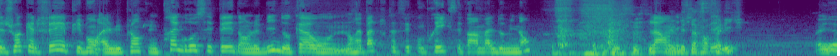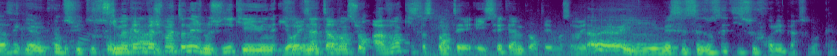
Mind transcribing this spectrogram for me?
le choix qu'elle fait, et puis bon, elle lui plante une très grosse épée dans le bide au cas où on n'aurait pas tout à fait compris que c'est pas un mal dominant. Là, on est métaphores fixé. Ouais, il y a c'est qu'il y a le plan suit tout Ce qui m'a quand même vachement étonné, je me suis dit qu'il y, a eu une- il y aurait une intervention avant qu'il se fasse planter. Et il se fait quand même planter. Moi, ça m'a Ah étonné. ouais, ouais, il- mais c'est saison 7, ils souffrent les persos. quand même.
